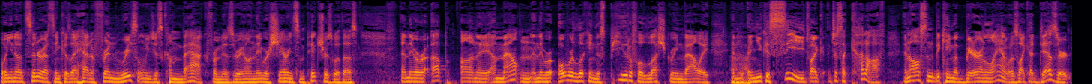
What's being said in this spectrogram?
Well, you know, it's interesting because I had a friend recently just come back from Israel and they were sharing some pictures with us. And they were up on a, a mountain and they were overlooking this beautiful lush green valley. And, uh-huh. and you could see like just a cutoff. And all of a sudden it became a barren land. It was like a desert.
